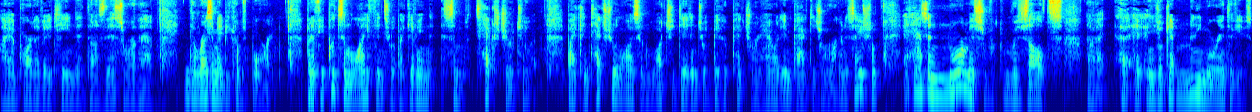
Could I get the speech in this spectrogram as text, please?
I am part of a team that does this or that. The resume becomes boring. But if you put some life into it by giving some texture to it, by contextualizing what you did into a bigger picture and how it impacted your organization, it has enormous results uh, uh, and you'll get many more interviews.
